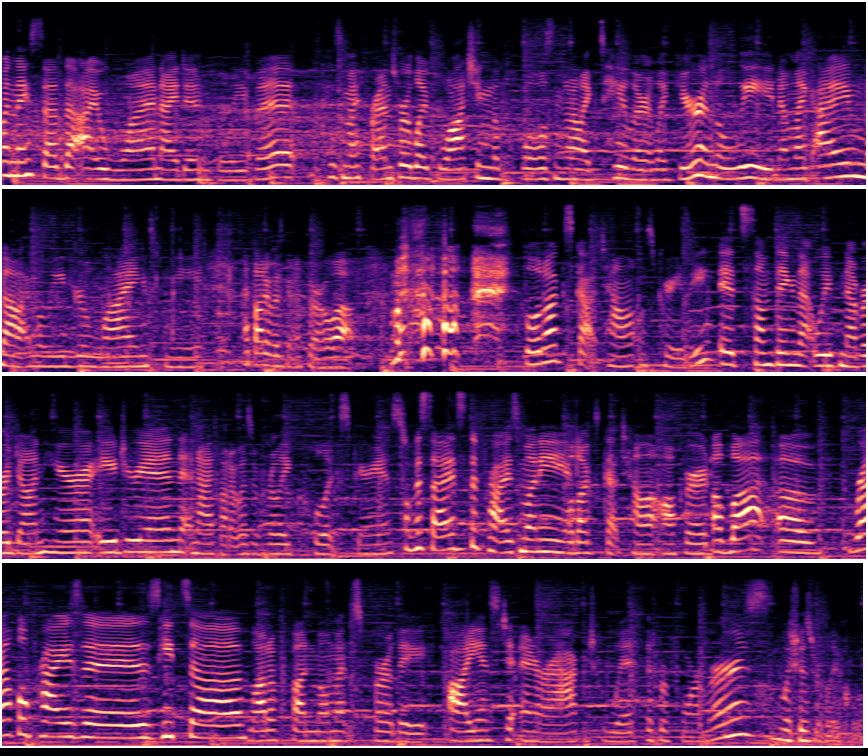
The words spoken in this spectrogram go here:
when they said that I won, I didn't believe it because my friends were like watching the polls and they're like, Taylor, like you're in the lead. And I'm like, I'm not in the lead, you're lying to me. I thought I was gonna throw up. Bulldogs Got Talent was crazy. It's something that we've never done here at Adrian and I thought it was a really cool experience. So besides the prize money, Bulldogs Got Talent offered a lot of raffle prizes, pizza, a lot of fun moments for the audience to interact with the performers, which was really cool.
